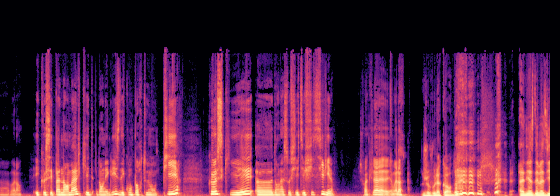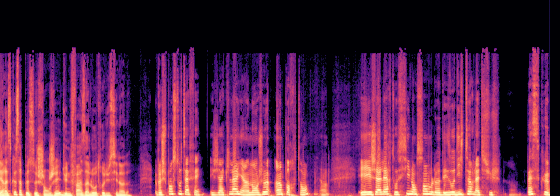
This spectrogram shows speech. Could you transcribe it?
Euh, voilà et que c'est pas normal qu'il y ait dans l'Église des comportements pires que ce qui est euh, dans la société civile. Je crois que là, euh, voilà. Je vous l'accorde. Agnès Desmazières, est-ce que ça peut se changer d'une phase à l'autre du synode? Eh ben, Je pense tout à fait. Et je que là, il y a un enjeu important. Hein. et j'alerte aussi l'ensemble des auditeurs là-dessus. Hein, parce que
